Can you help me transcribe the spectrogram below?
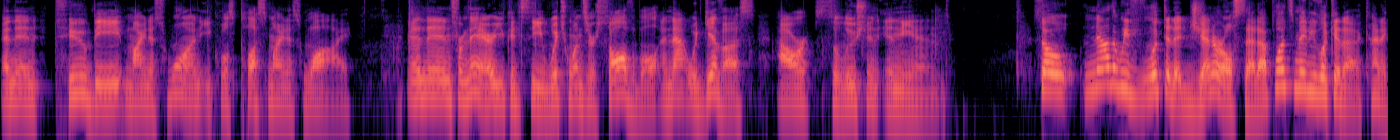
and then 2b minus 1 equals plus minus y. And then from there, you could see which ones are solvable, and that would give us our solution in the end. So now that we've looked at a general setup, let's maybe look at a kind of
